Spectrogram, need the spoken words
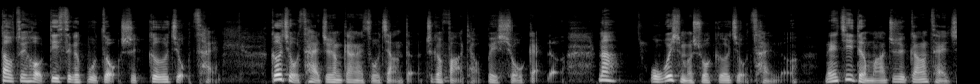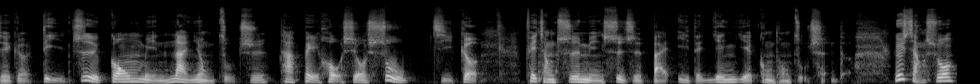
到最后第四个步骤是割韭菜，割韭菜就像刚才所讲的，这个法条被修改了。那我为什么说割韭菜呢？你还记得吗？就是刚才这个抵制公民滥用组织，它背后是由数几个非常知名、市值百亿的烟叶共同组成的。你就想说，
